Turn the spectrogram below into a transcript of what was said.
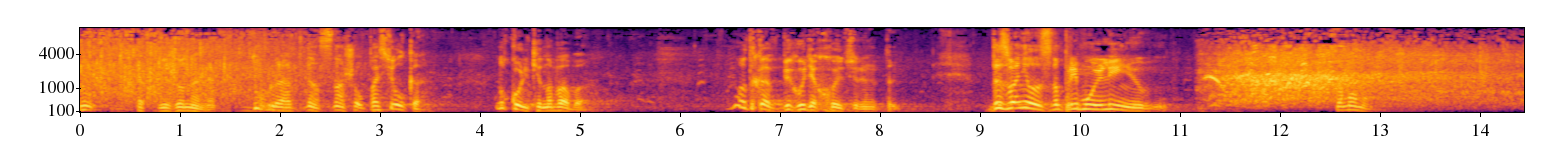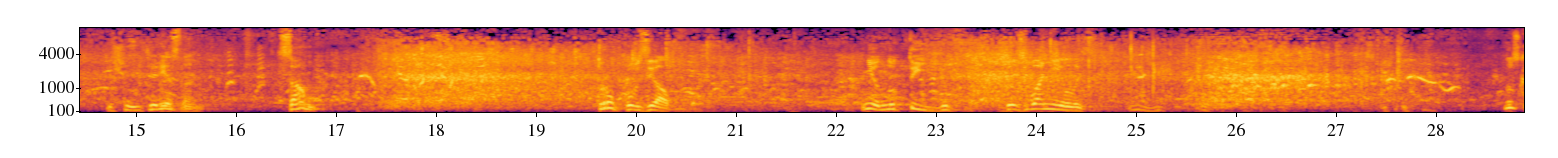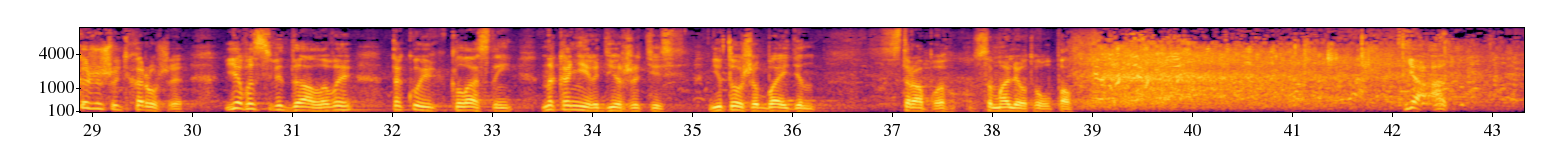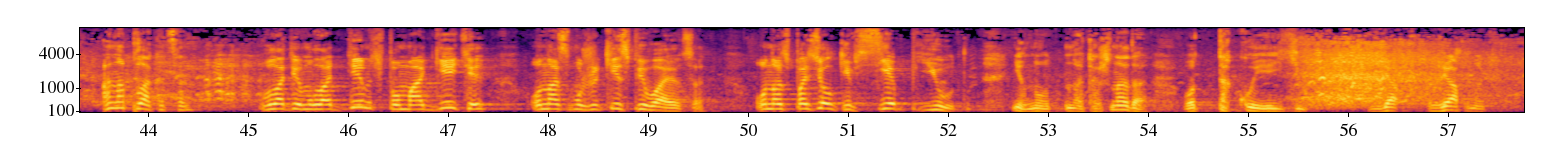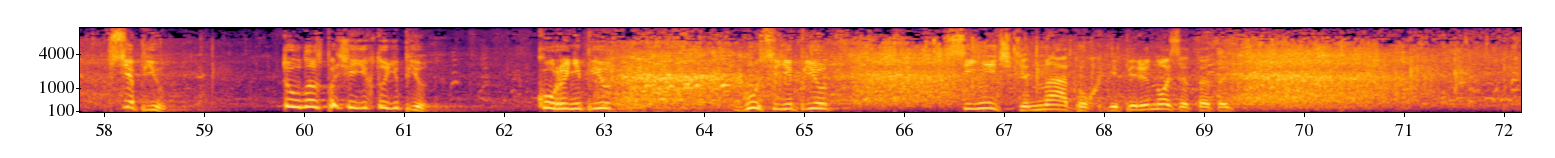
Ну, так вижу номер. Дура одна с нашего поселка. Ну, Колькина баба. Ну, такая в бегудях ходит все время. Дозвонилась на прямую линию самому. Что интересно, сам трубку взял. Не, ну ты дозвонилась. Ну скажи что-нибудь хорошее. Я вас видала, вы такой классный, на коне держитесь. Не то, что Байден с трапа самолета упал. Я, а, она плакаться. Владимир Владимирович, помогите, у нас мужики спиваются. У нас в поселке все пьют. Не, ну, это ж надо вот такое ля, ляпнуть. Все пьют. Да у нас почти никто не пьет. Куры не пьют, гуси не пьют, синички на дух не переносят это.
